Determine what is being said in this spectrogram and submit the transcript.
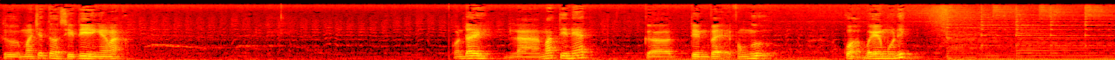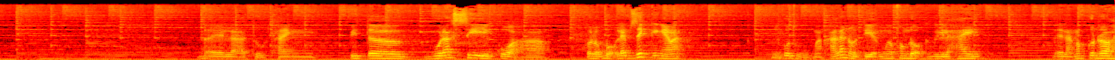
từ Manchester City anh em ạ. Còn đây là Martinez, uh, tiền vệ phòng ngự của Bayern Munich. Đây là thủ thành Peter Gulassi của câu lạc bộ Leipzig anh em ạ. Những cầu thủ mà khá là nổi tiếng và phong độ cực kỳ là hay. Đây là McConroy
